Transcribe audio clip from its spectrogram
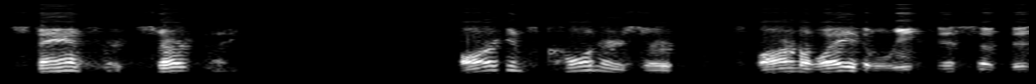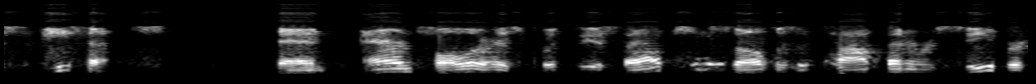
Stanford, certainly, Oregon's corners are far and away the weakness of this defense. And Aaron Fuller has quickly established himself as a top-end receiver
